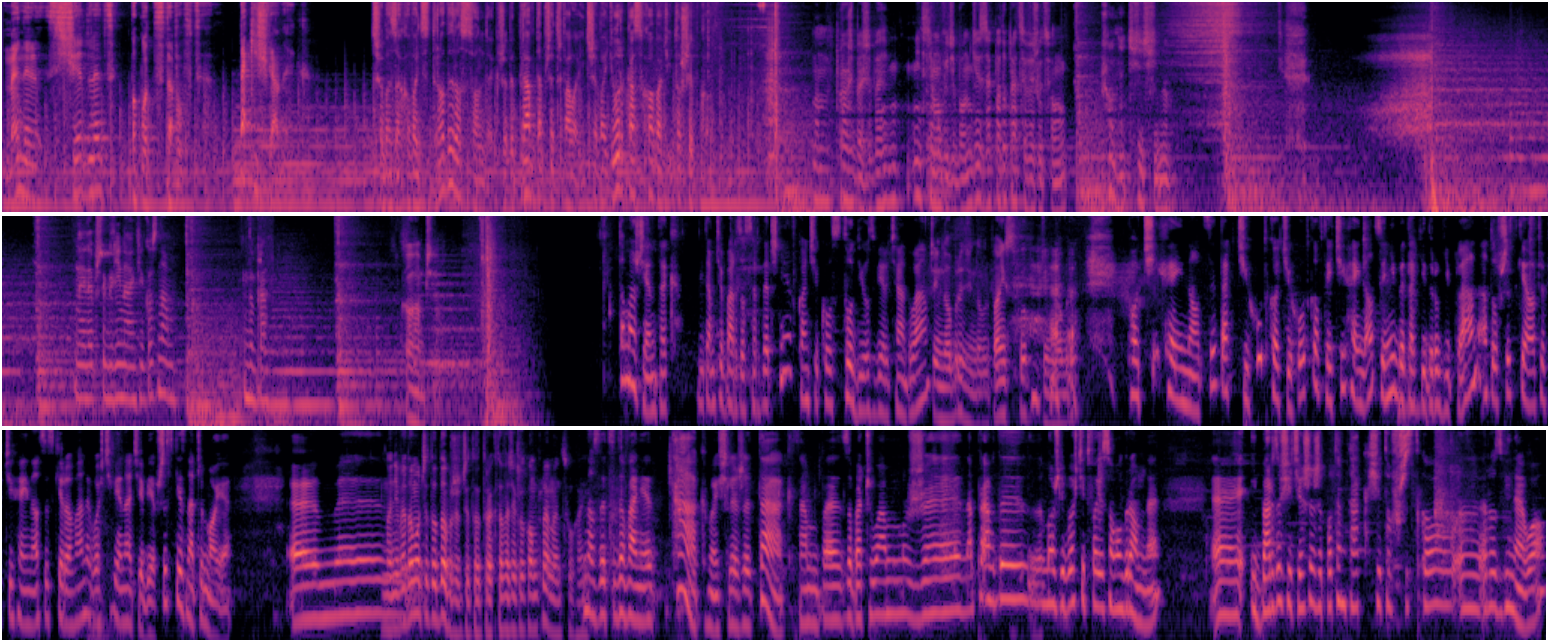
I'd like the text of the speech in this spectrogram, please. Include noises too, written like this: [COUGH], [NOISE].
Menel z Siedlec po podstawówce. Taki świadek. Trzeba zachować zdrowy rozsądek, żeby prawda przetrwała i trzeba Jurka schować i to szybko. Mam prośbę, żeby nic nie mówić, bo mnie z zakładu pracy wyrzucą. Żonę, dzieci, no. Najlepszy glina, jakiego znam. Dobra. Kocham cię. Tomasz Ziętek, witam Cię bardzo serdecznie w kąciku studiu Zwierciadła. Dzień dobry, dzień dobry Państwu, dzień dobry. [LAUGHS] Po cichej nocy, tak cichutko, cichutko, w tej cichej nocy niby taki drugi plan, a tu wszystkie oczy w cichej nocy skierowane właściwie na Ciebie. Wszystkie znaczy moje. No nie wiadomo, czy to dobrze, czy to traktować jako komplement, słuchaj. No zdecydowanie tak, myślę, że tak. Tam zobaczyłam, że naprawdę możliwości Twoje są ogromne. E, I bardzo się cieszę, że potem tak się to wszystko e, rozwinęło,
